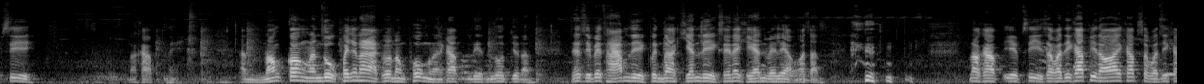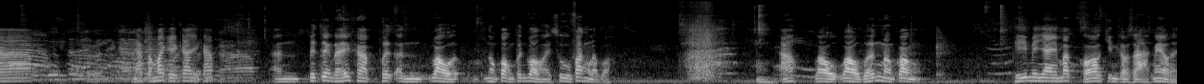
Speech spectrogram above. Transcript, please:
ฟซีนะครับนี่อันน้องกล้องนั่นลูกพญานาคแล้วน้องพุ่งนะครับเรียนรถอยู่นั่นเดี๋ยวสิไปถามเลขเพิ่นว่าเขียนเลขใส่ในแขนไว้แล้วว่าสั่น นะครับเอฟซีสวัสดีครับพี่น้อยครับ สวัสดีครับนะเข้ามาใกล้ๆครับ อันเป็นจังไดครับเพิ่นอันเว้าน้องกล้องเพิ่นเว้าให้สู้ฟังแล้วบ่อืมเอ้าเว้าเว้าเบิ่งน้องกล้องพี่ไม่ใหญ่มักขอกินข้าวสากแนวไหน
